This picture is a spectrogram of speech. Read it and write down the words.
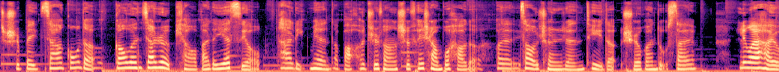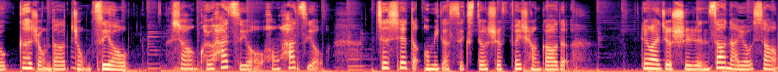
就是被加工的高温加热漂白的椰子油，它里面的饱和脂肪是非常不好的，会造成人体的血管堵塞。另外还有各种的种子油，像葵花籽油、红花籽油，这些的 omega six 都是非常高的。另外就是人造奶油，像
